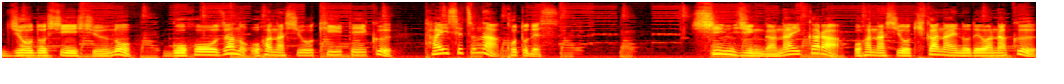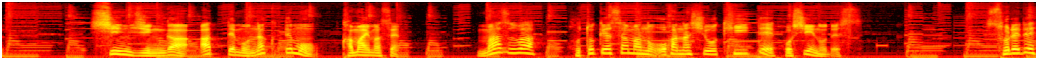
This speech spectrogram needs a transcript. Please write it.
浄土真宗の御法座のお話を聞いていく大切なことです。信心がないからお話を聞かないのではなく信心があってもなくても構いません。まずは仏様のお話を聞いてほしいのです。それで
